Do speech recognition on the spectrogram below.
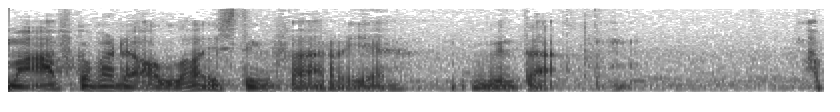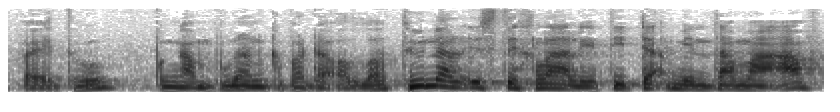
maaf kepada Allah Istighfar ya Minta apa itu pengampunan kepada Allah dunal istighlali tidak minta maaf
